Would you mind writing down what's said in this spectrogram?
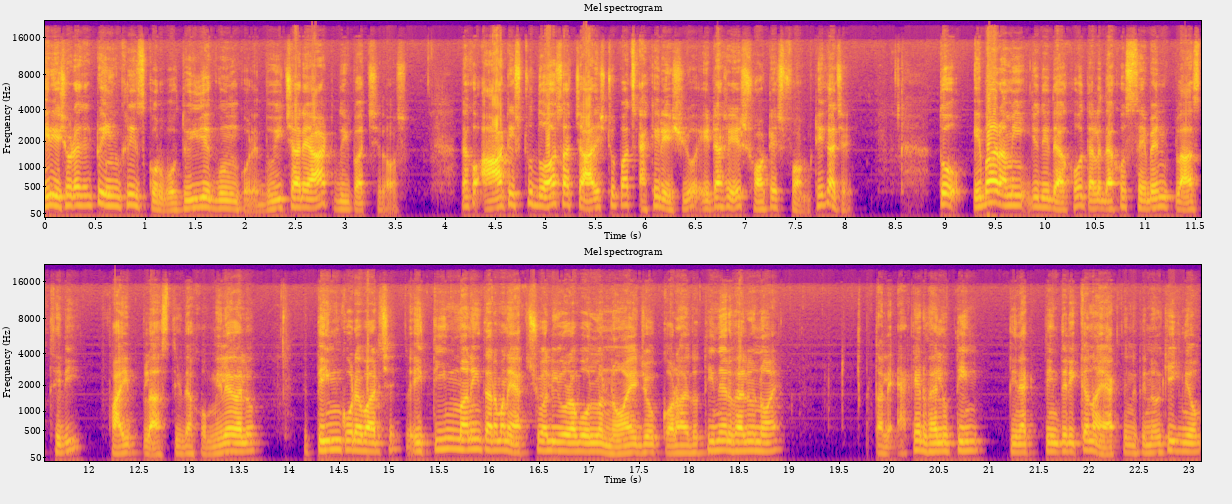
এই রেশিওটাকে একটু ইনক্রিজ করব, দুই দিয়ে গুণ করে। দুই চারে আট, দুই পাচ্ছে দশ। দেখো, আট ইস টু দশ আর চার ইস টু পাঁচ একই রেশিও এটা এর শর্টেস্ট ফর্ম ঠিক আছে? তো এবার আমি যদি দেখো, তাহলে দেখো seven plus three five plus three দেখো, মিলে গেল। তিন করে বাড়ছে। তো এই তিন মানেই তার মানে অ্যাকচুয়ালি ওরা বলল নয় যোগ করা হয়, তো তিনের ভ্যালু নয়। তাহলে একের ভ্যালু তিন তিন এক, তিন তারিখকে নয়, এক তিনে তিন কি নিয়ম।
